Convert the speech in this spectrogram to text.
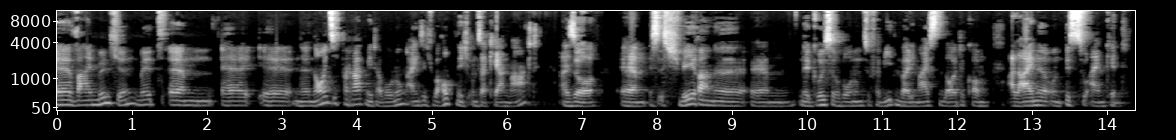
äh, war in München mit ähm, äh, äh, eine 90 Quadratmeter Wohnung, eigentlich überhaupt nicht unser Kernmarkt. Also ähm, es ist schwerer, eine, ähm, eine größere Wohnung zu verbieten, weil die meisten Leute kommen alleine und bis zu einem Kind.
